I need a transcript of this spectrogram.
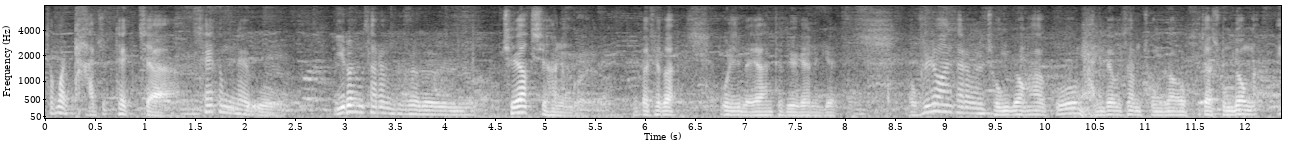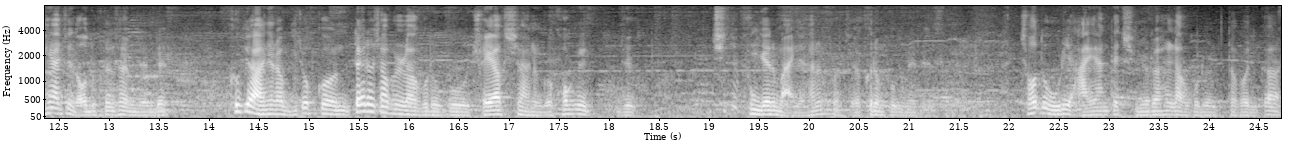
정말 다주택자 세금 내고 이런 사람들을 죄악시하는 거예요. 그러니까 제가 우리 집 애한테도 얘기하는 게 어, 훌륭한 사람을 존경하고 배운 사람 존경하고 부자 존경해야지 너도 그런 사람이 되는데 그게 아니라 무조건 때려잡으려고 그러고 죄악시하는 거 거기 이제 붕괴를 많이 하는 거죠. 그런 부분에 대해서. 저도 우리 아이한테 증여를 하려고 그러다 보니까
